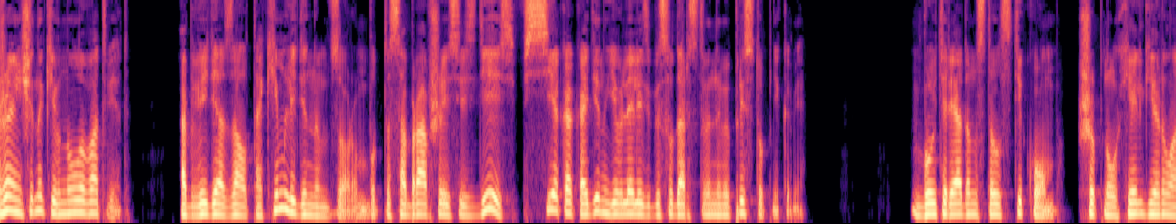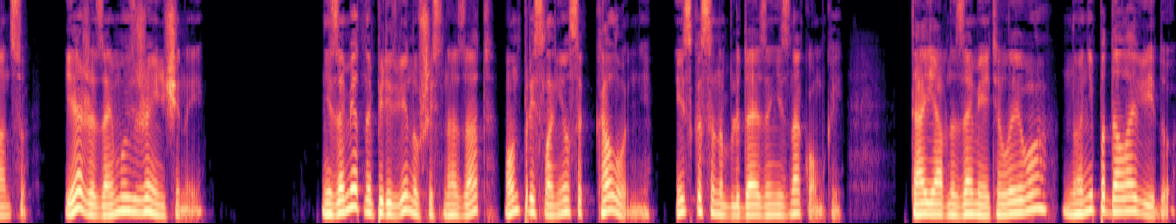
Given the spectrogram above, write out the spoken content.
Женщина кивнула в ответ. Обведя зал таким ледяным взором, будто собравшиеся здесь все как один являлись государственными преступниками. «Будь рядом с толстяком», — шепнул Хельги ирландцу. «Я же займусь женщиной. Незаметно передвинувшись назад, он прислонился к колонне, искоса наблюдая за незнакомкой. Та явно заметила его, но не подала виду.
